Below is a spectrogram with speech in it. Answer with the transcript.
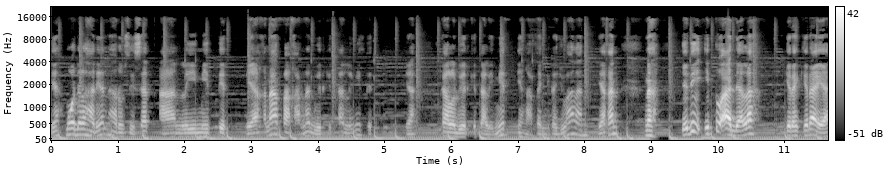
ya. Modal harian harus di set unlimited ya. Kenapa? Karena duit kita unlimited ya. Kalau duit kita limit ya ngapain kita jualan ya kan? Nah jadi itu adalah kira-kira ya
